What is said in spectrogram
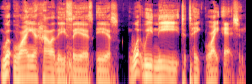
what Ryan Holiday says is what we need to take right action.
